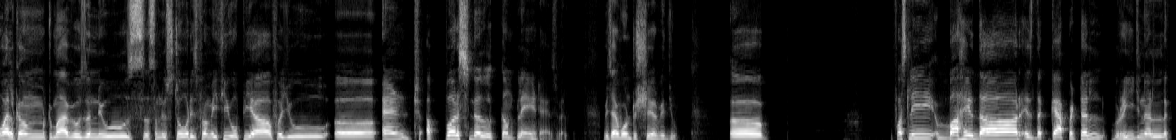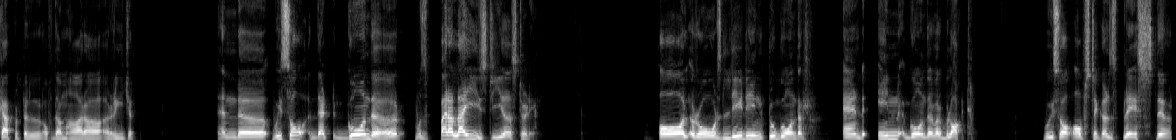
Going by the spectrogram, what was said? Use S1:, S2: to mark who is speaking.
S1: Welcome to my views and news. Some new stories from Ethiopia for you, uh, and a personal complaint as well, which I want to share with you. Uh, firstly, Bahir Dar is the capital, regional capital of the Amhara region. And uh, we saw that Gondar was paralyzed yesterday. All roads leading to Gondar and in Gondar were blocked. We saw obstacles placed there,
